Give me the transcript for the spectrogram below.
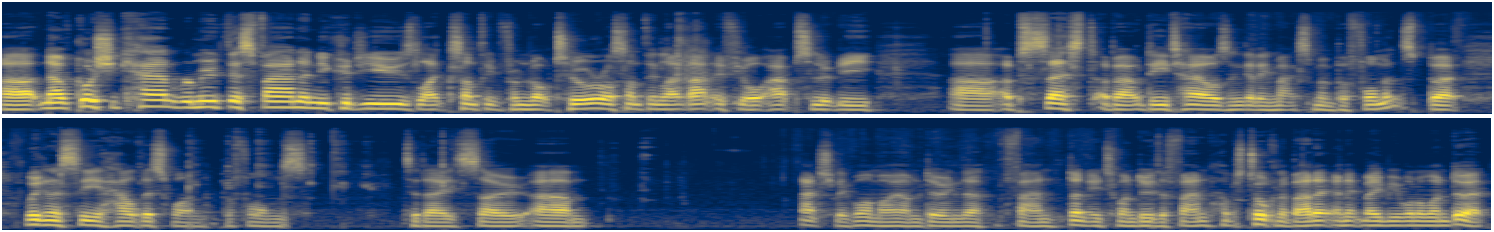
Uh, now, of course, you can remove this fan, and you could use like something from Noctua or something like that if you're absolutely uh, obsessed about details and getting maximum performance. But we're going to see how this one performs today. So um, actually, why am I undoing the fan? Don't need to undo the fan. I was talking about it and it made me want to undo it.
